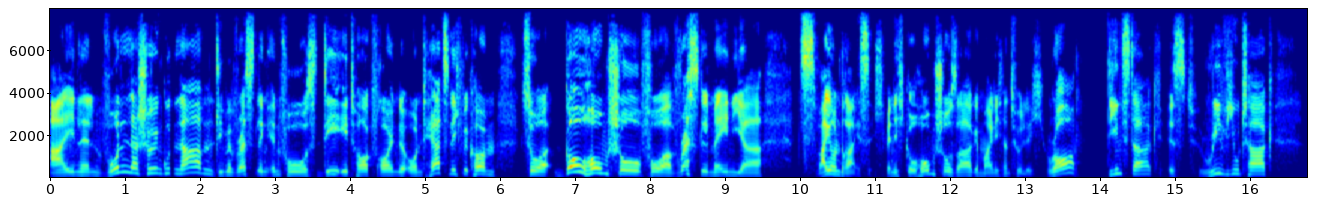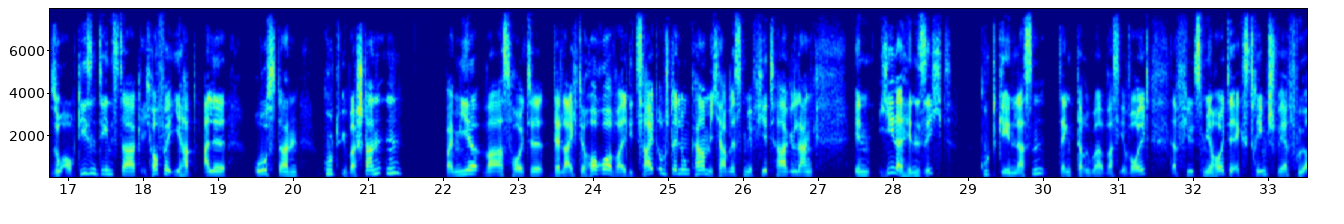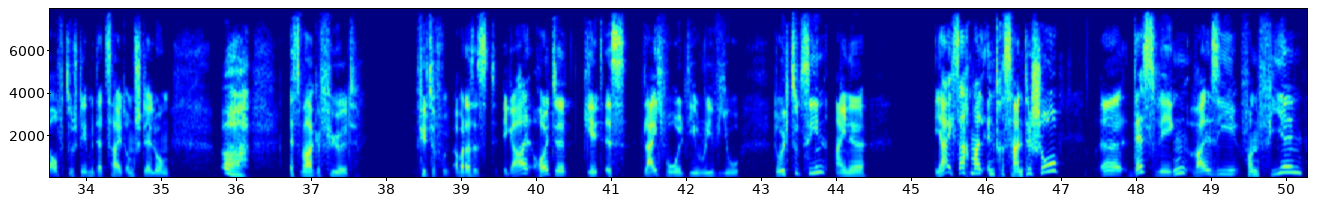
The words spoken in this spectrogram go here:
Einen wunderschönen guten Abend, liebe Wrestling-Infos, DE-Talk-Freunde und herzlich willkommen zur Go-Home-Show vor WrestleMania 32. Wenn ich Go-Home-Show sage, meine ich natürlich Raw. Dienstag ist Review-Tag, so auch diesen Dienstag. Ich hoffe, ihr habt alle Ostern gut überstanden. Bei mir war es heute der leichte Horror, weil die Zeitumstellung kam. Ich habe es mir vier Tage lang in jeder Hinsicht gut gehen lassen. Denkt darüber, was ihr wollt. Da fiel es mir heute extrem schwer, früh aufzustehen mit der Zeitumstellung. Oh, es war gefühlt viel zu früh. Aber das ist egal. Heute gilt es gleichwohl, die Review durchzuziehen. Eine, ja, ich sag mal, interessante Show. Äh, deswegen, weil sie von vielen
